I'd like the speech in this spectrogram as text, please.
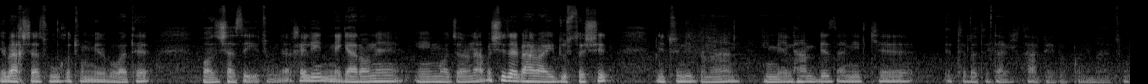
یه بخش از حقوقتون میره بابت بازنشستگیتون خیلی نگران این ماجرا نباشید. در هر دوست داشتید می‌تونید به من ایمیل هم بزنید که اطلاعات دقیق تر پیدا کنیم براتون.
